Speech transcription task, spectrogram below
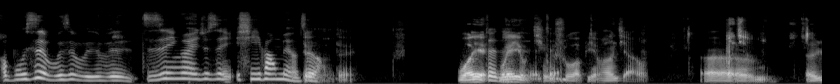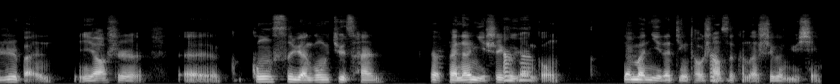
哦，不是不是不是不是，只是因为就是西方没有这种，对，对，我也我也有听说，比方讲。呃呃，日本，你要是呃公司员工聚餐，那可能你是一个员工，uh. 那么你的顶头上司可能是个女性。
